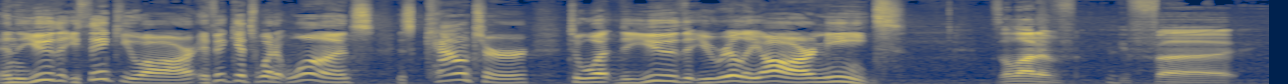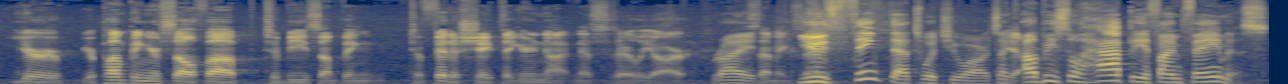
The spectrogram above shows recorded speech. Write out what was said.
And the you that you think you are, if it gets what it wants, is counter to what the you that you really are needs. It's a lot of if uh, you're you're pumping yourself up to be something to fit a shape that you're not necessarily are. Right. Does that make sense? You think that's what you are. It's like, Yeah. I'll be so happy if I'm famous.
